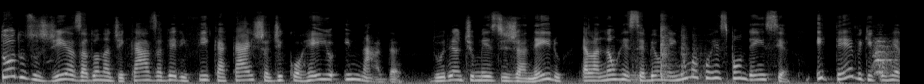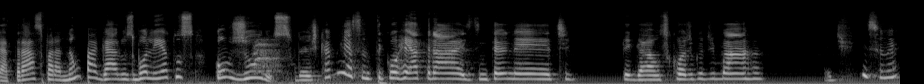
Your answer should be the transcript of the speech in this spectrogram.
Todos os dias, a dona de casa verifica a caixa de correio e nada. Durante o mês de janeiro, ela não recebeu nenhuma correspondência e teve que correr atrás para não pagar os boletos com juros. Dor de cabeça, tem que correr atrás, internet, pegar os códigos de barra. É difícil, né?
